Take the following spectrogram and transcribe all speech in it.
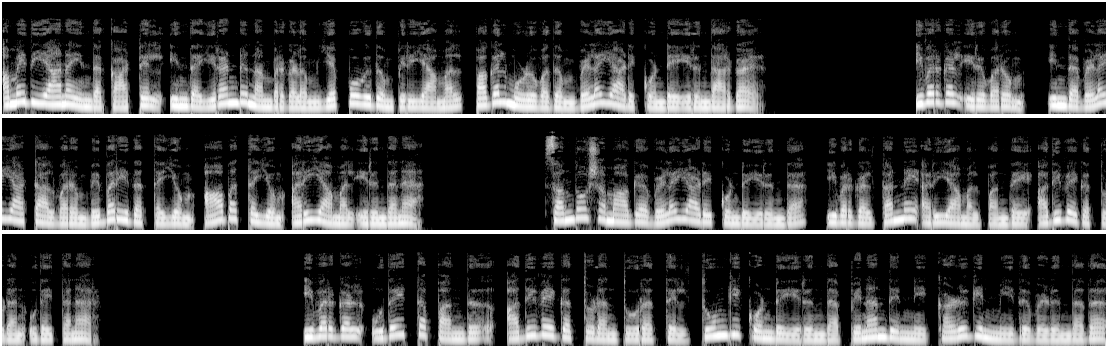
அமைதியான இந்த காட்டில் இந்த இரண்டு நண்பர்களும் எப்பொழுதும் பிரியாமல் பகல் முழுவதும் விளையாடிக் கொண்டே இருந்தார்கள். இவர்கள் இருவரும் இந்த விளையாட்டால் வரும் விபரீதத்தையும் ஆபத்தையும் அறியாமல் இருந்தன. சந்தோஷமாக விளையாடிக் கொண்டு இருந்த இவர்கள் தன்னை அறியாமல் பந்தை அதிவேகத்துடன் உதைத்தனர். இவர்கள் உதைத்த பந்து அதிவேகத்துடன் தூரத்தில் தூங்கிக் கொண்டு இருந்த பிணந்தின்னி கழுகின் மீது விழுந்தது.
